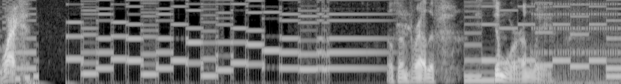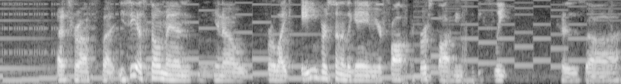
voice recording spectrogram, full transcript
Whack! Level 7 for Ratliff. Gilmore on the way. That's rough, but you see a stone man, you know, for like 80% of the game, your first thought needs to be sleep. Because uh,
